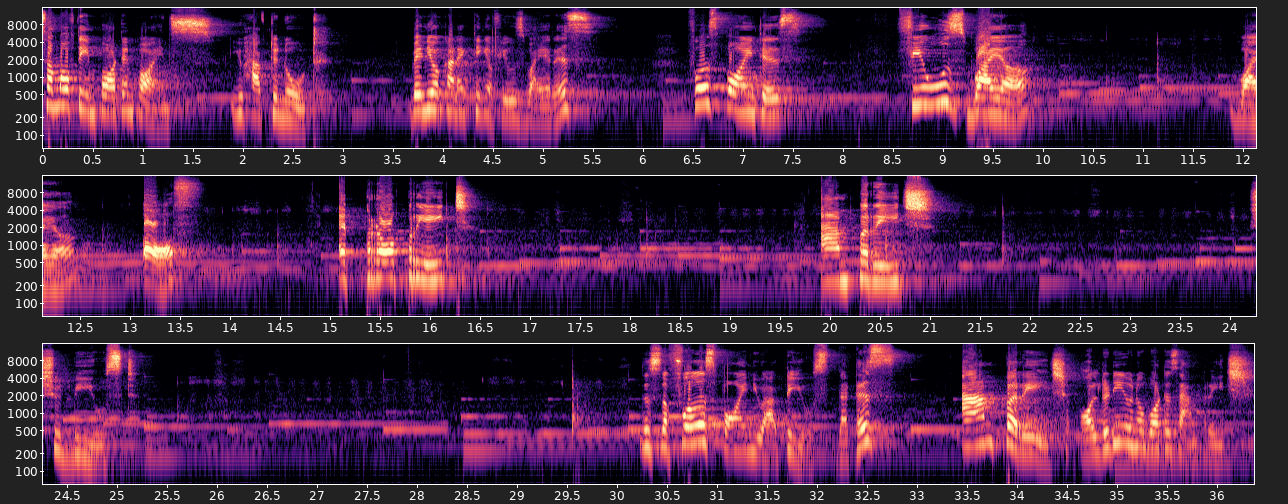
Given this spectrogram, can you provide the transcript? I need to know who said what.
Speaker 1: Some of the important points you have to note when you are connecting a fuse wire is first point is fuse wire wire of appropriate amperage should be used. This is the first point you have to use that is amperage. Already you know what is amperage.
